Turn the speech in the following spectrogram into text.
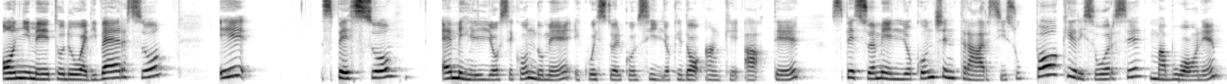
ogni metodo è diverso e spesso è meglio, secondo me, e questo è il consiglio che do anche a te, spesso è meglio concentrarsi su poche risorse ma buone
